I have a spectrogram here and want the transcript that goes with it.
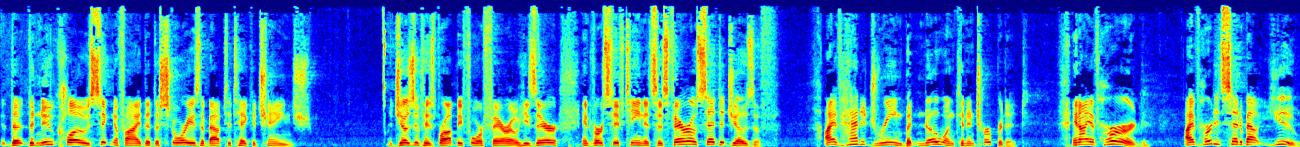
the, the new clothes signify that the story is about to take a change. Joseph is brought before Pharaoh. He's there in verse 15. It says, Pharaoh said to Joseph, I have had a dream, but no one can interpret it. And I have heard, I have heard it said about you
